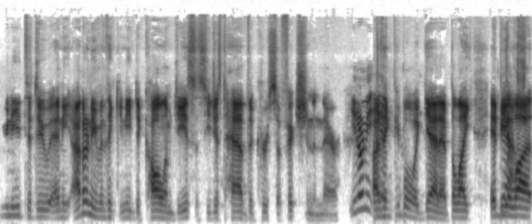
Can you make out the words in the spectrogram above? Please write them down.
you need to do any. I don't even think you need to call him Jesus. You just have the crucifixion in there. you don't need I think people would get it, but like it'd be Yeah. a lot,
